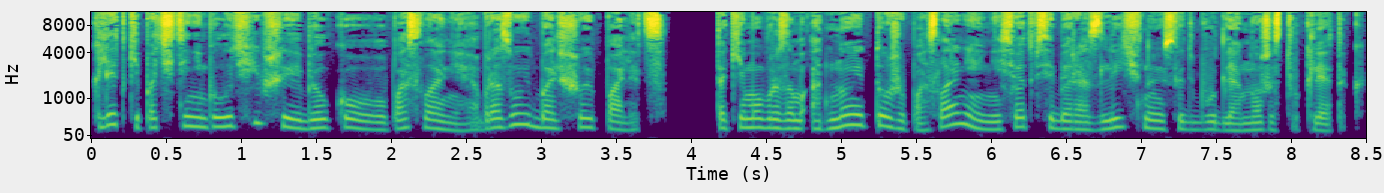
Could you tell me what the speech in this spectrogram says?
Клетки, почти не получившие белкового послания, образуют большой палец. Таким образом, одно и то же послание несет в себе различную судьбу для множества клеток.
